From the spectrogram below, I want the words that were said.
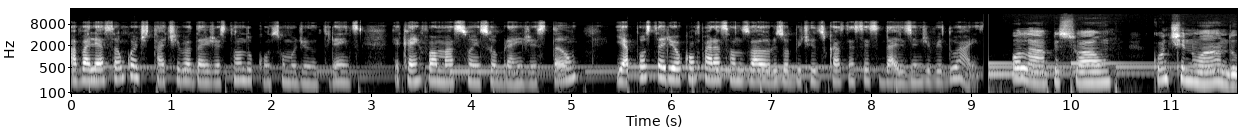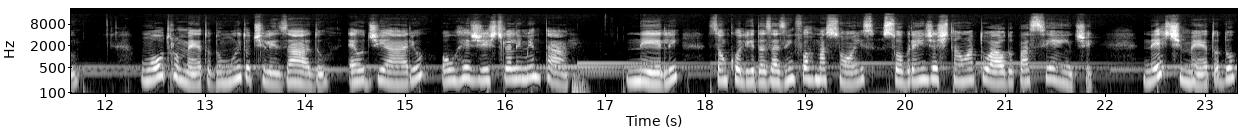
A avaliação quantitativa da ingestão do consumo de nutrientes requer informações sobre a ingestão gestão e a posterior comparação dos valores obtidos com as necessidades individuais. Olá, pessoal. Continuando, um outro método muito utilizado é o diário ou registro alimentar. Nele são colhidas as informações sobre a ingestão atual do paciente. Neste método,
